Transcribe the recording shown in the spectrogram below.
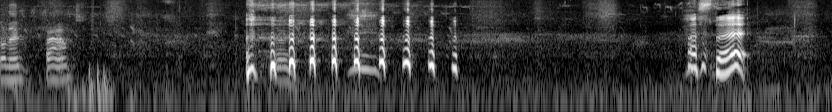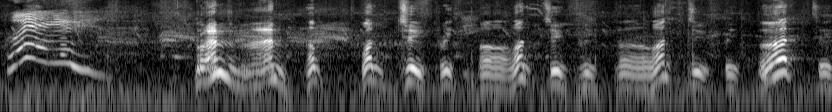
Go on then, bounce. That's it. Whee! Brum, brum, bum. One, two, three, four. One, two, three, four. One, two, three. One, two,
